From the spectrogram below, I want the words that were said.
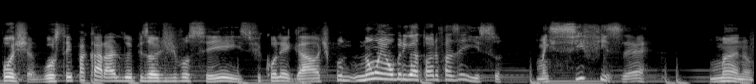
poxa, gostei pra caralho do episódio de vocês, ficou legal. Tipo, não é obrigatório fazer isso. Mas se fizer, mano,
